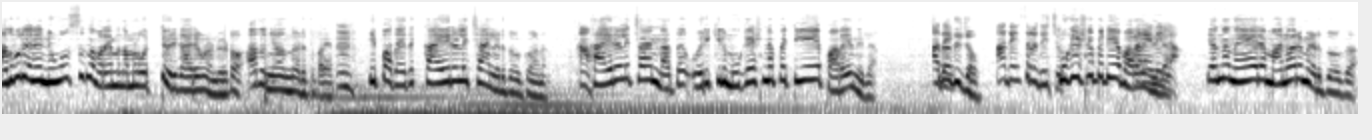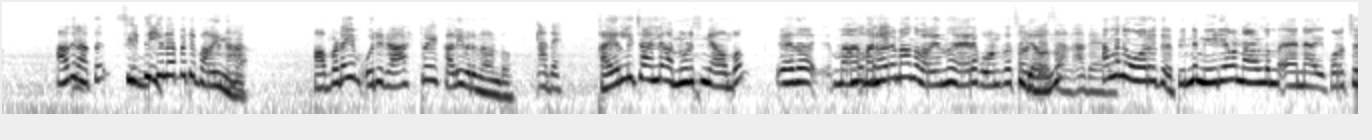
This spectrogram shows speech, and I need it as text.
അതുപോലെ തന്നെ ന്യൂസ് എന്ന് പറയുമ്പോൾ നമ്മൾ ഒറ്റ ഒരു കാര്യം കാര്യങ്ങളുണ്ട് കേട്ടോ. അത് ഞാൻ ഒന്ന് എടുത്ത് പറയാം. ഇപ്പൊ അതായത് കൈരളി ചാനൽ എടുത്ത് വെക്കുവാണ്. കൈരളി ചാനലിനകത്ത് ഒരിക്കലും മുകേഷിനെ പറ്റിയേ പറയുന്നില്ല. ശ്രദ്ധിച്ചോ? അതെ ശ്രദ്ധിച്ചു. മുകേഷിനെ പറ്റിയേ പറയുന്നില്ല. എന്ന നേരെ മനോരമ എടുത്തു നോക്കുക അതിനകത്ത് സിദ്ദിഖിനെ പറ്റി പറയുന്നില്ല. അവിടെയും ഒരു രാഷ്ട്രീയ കളി വരുന്നതുണ്ടോ അതെ. കൈരളി ചാനൽ കമ്മ്യൂണിസ്റ്റിന്റെ ആവുമ്പം ഏത് മനോരമ എന്ന് പറയുന്നത് നേരെ കോൺഗ്രസിന്റെ ആവുന്നു. അങ്ങനെ ഓരോരുത്തർ പിന്നെ മീഡിയ വൺ ആളിലും എന്നാ കുറച്ച്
